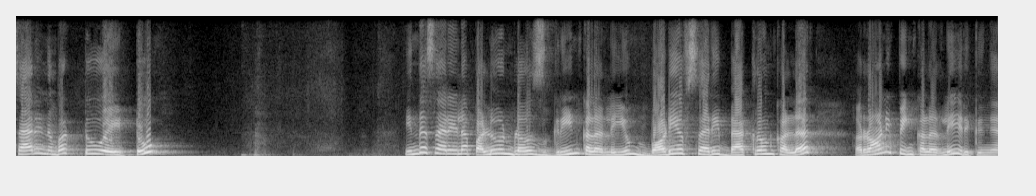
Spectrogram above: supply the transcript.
Sari number two eight two இந்த சாரியில் பல்லுவன் ப்ளவுஸ் க்ரீன் கலர்லேயும் body of sari background colour ராணி பிங்க் கலர்லேயும் இருக்குங்க.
